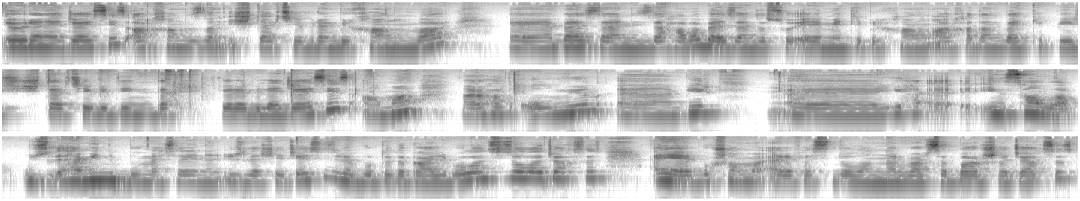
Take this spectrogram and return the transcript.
öyrənəcəksiniz. Arxanızdan işlər çevirən bir xanım var. Bəzilərinizdə hava, bəzilərinizdə su elementli bir xanım arxadan bəlkə bir işlər çevirdiyini də görə biləcəksiniz. Amma narahat olmayın. Bir e, insanla üzlə, həmin bu məsələ ilə üzləşəcəksiniz və burada da qalib olan siz olacaqsınız. Əgər boşanma ərəfəsində olanlar varsa barışacaqsınız.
